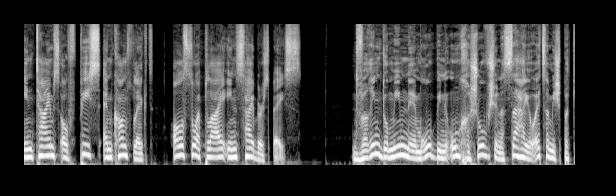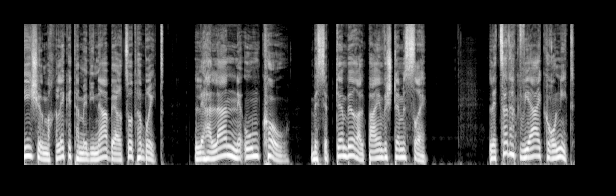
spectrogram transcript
in times of peace and conflict also apply in cyberspace. דברים דומים נאמרו בנאום חשוב שנשא היועץ המשפטי של מחלקת המדינה בארצות הברית, להלן נאום קו, בספטמבר 2012. לצד הקביעה העקרונית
